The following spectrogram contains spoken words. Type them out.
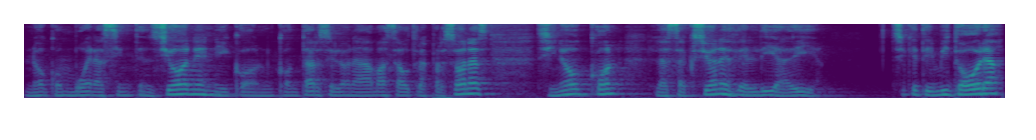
no con buenas intenciones ni con contárselo nada más a otras personas, sino con las acciones del día a día. Así que te invito ahora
